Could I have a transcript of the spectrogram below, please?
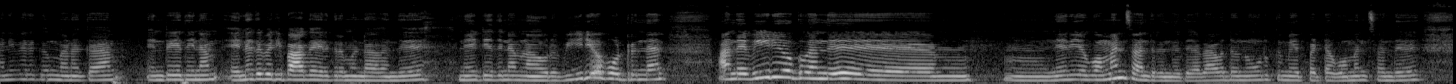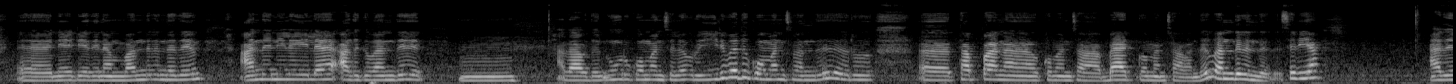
அனைவருக்கும் வணக்கம். இன்றைய தினம் என்னதை பற்றி பார்க்க இருக்கிறோம்டா வந்து நேற்றைய தினம் நான் ஒரு வீடியோ போட்டிருந்தேன். அந்த வீடியோவுக்கு வந்து நிறைய கொமெண்ட்ஸ் வந்திருந்தது. அதாவது நூறுக்கு மேற்பட்ட கொமெண்ட்ஸ் வந்து நேற்றைய தினம் வந்திருந்தது. அந்த நிலையில் அதுக்கு வந்து அதாவது நூறு கொமெண்ட்ஸில் ஒரு இருபது கொமெண்ட்ஸ் வந்து ஒரு தப்பான கொமெண்ட்ஸாக பேட் கொமெண்ட்ஸாக வந்து வந்திருந்தது. சரியா? அது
